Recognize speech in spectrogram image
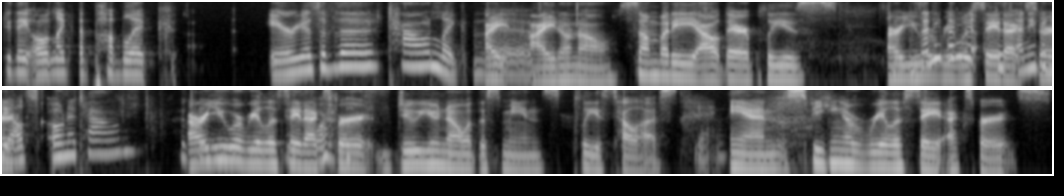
Do they own like the public areas of the town? Like the, I I don't know. Somebody out there, please. Are you a real estate does expert? anybody else own a town? Are you a real estate expert? Do you know what this means? Please tell us. Yes. And speaking of real estate experts,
